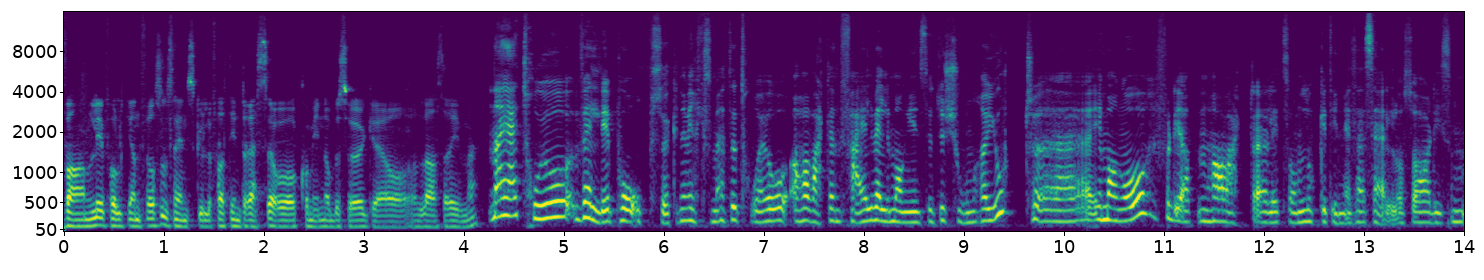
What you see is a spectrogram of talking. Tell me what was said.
vanlige folk i anførselstegn skulle fått interesse og komme inn og besøke og la seg rive med? Nei, Jeg tror jo veldig på oppsøkende virksomhet. Det tror jeg jo har vært en feil veldig mange institusjoner har gjort uh, i mange år. Fordi at den har vært eh, litt sånn lukket inn i seg selv, og så har de som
